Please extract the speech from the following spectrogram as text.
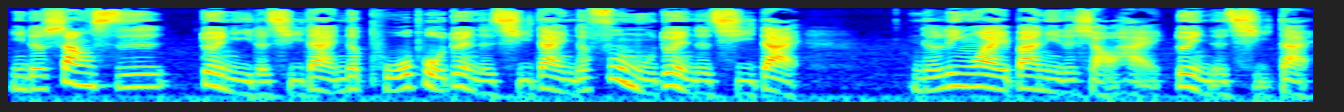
你的上司对你的期待，你的婆婆对你的期待，你的父母对你的期待，你的另外一半，你的小孩对你的期待，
